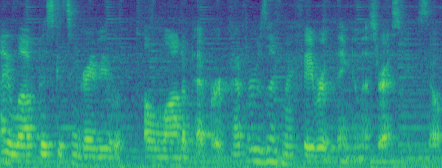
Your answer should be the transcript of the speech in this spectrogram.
I love biscuits and gravy with a lot of pepper. Pepper is like my favorite thing in this recipe, so.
